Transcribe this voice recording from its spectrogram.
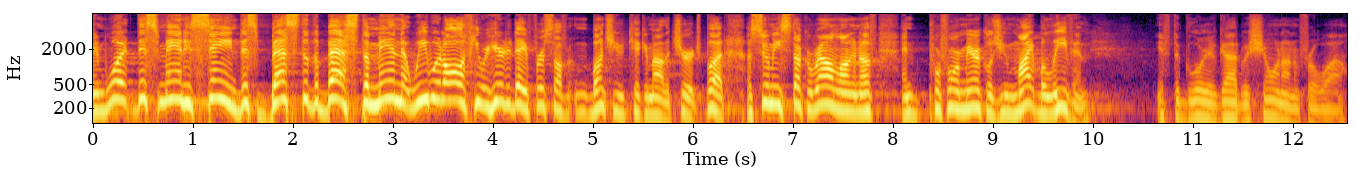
And what this man is saying, this best of the best, the man that we would all, if he were here today, first off, a bunch of you would kick him out of the church. But assuming he stuck around long enough and performed miracles, you might believe him if the glory of God was showing on him for a while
